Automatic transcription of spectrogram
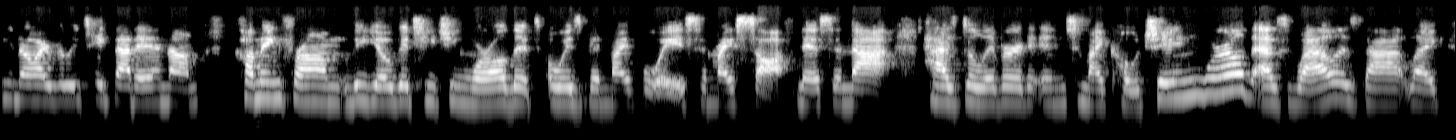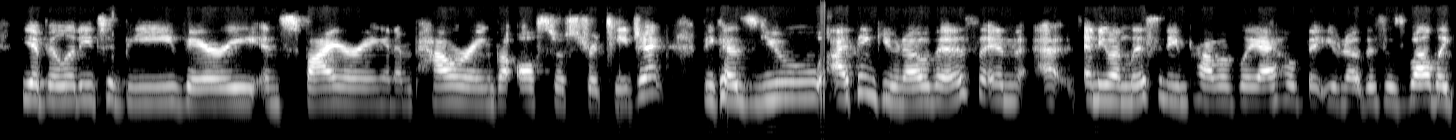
you know, I really take that in. Um, coming from the yoga teaching world, it's always been my voice and my softness, and that has delivered into my coaching world as well. Is that like the ability to be very inspiring and empowering, but also strategic? Because you, I think you know this, and uh, anyone listening probably, I hope that you know this as well like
